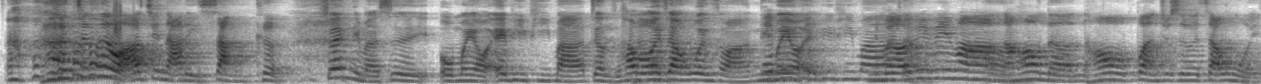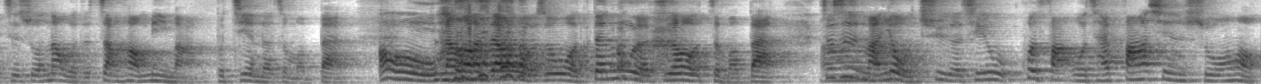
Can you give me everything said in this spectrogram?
就是我要去哪里上课，所以你们是我们有 A P P 吗？这样子他们会这样问什么？你们有 A P P 吗？你们有 A P P 吗？嗯、然后呢？然后不然就是会再问我一次说，说那我的账号密码不见了怎么办？哦、oh，然后再问我说我登录了之后怎么办？就是蛮有趣的。其实会发，我才发现说哈，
